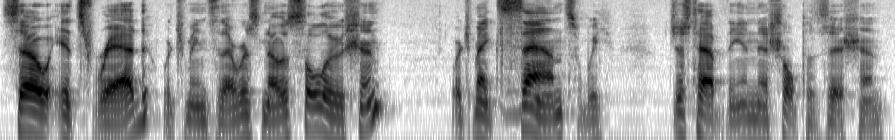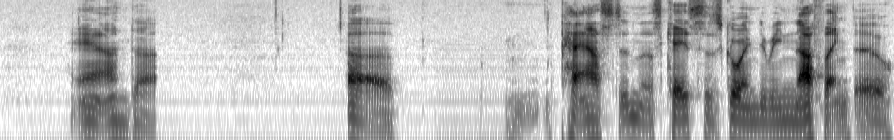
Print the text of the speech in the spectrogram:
so it's red, which means there was no solution, which makes sense. We just have the initial position, and uh, uh, past in this case is going to be nothing. So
